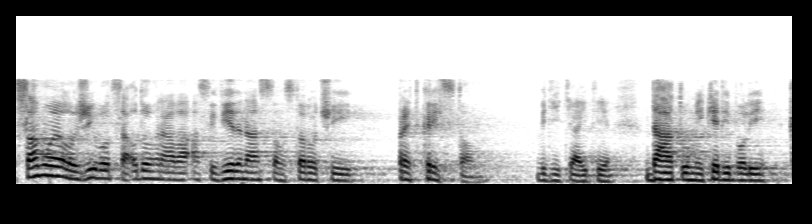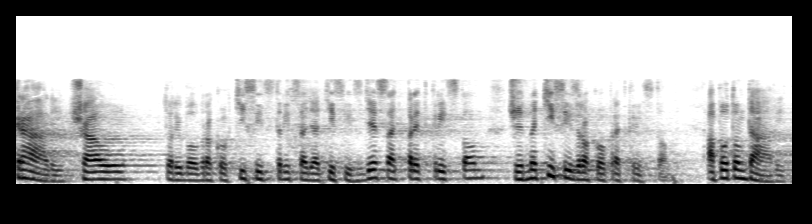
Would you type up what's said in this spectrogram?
Samuelo život sa odohráva asi v 11. storočí pred Kristom. Vidíte aj tie dátumy, kedy boli králi. Šaul, ktorý bol v rokoch 1030 a 1010 pred Kristom, čiže sme tisíc rokov pred Kristom. A potom Dávid,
